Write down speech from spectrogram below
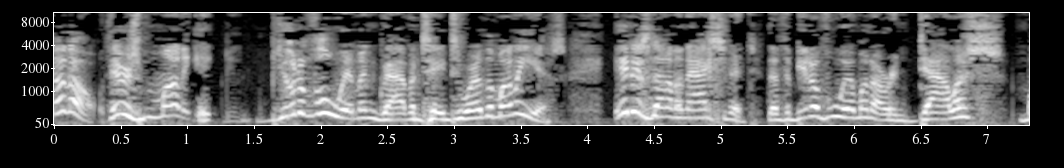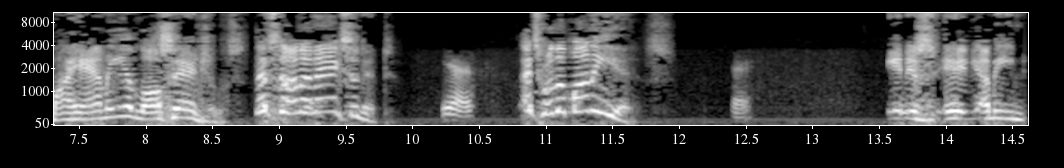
No, no, there's money. Beautiful women gravitate to where the money is. It is not an accident that the beautiful women are in Dallas, Miami, and Los Angeles. That's not an accident. Yes. That's where the money is. Okay. It is, it, I mean,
